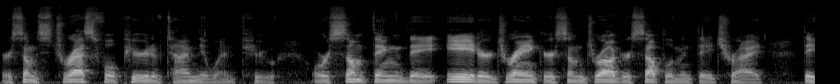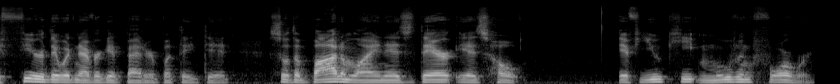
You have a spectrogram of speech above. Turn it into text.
or some stressful period of time they went through or something they ate or drank or some drug or supplement they tried. They feared they would never get better, but they did. So the bottom line is there is hope. If you keep moving forward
